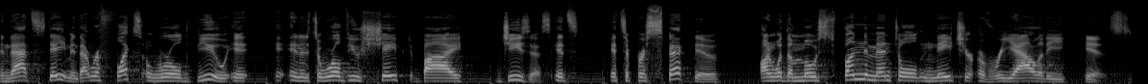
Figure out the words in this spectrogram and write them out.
And that statement, that reflects a worldview, it, and it's a worldview shaped by Jesus. It's, it's a perspective on what the most fundamental nature of reality is.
